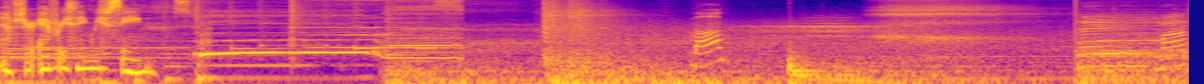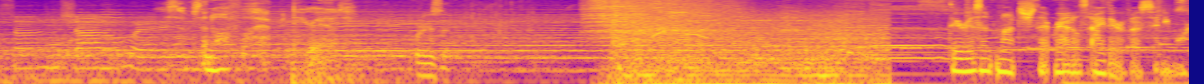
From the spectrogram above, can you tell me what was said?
After everything we've seen, something awful happened here, Ed. What is it? There isn't much that rattles either of us anymore.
